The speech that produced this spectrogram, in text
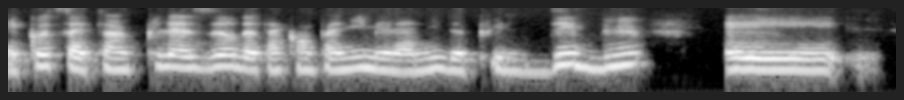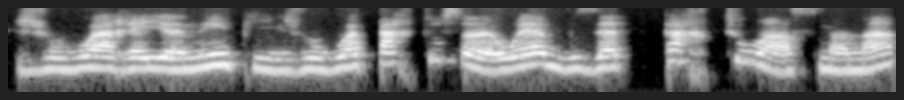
Écoute, ça a été un plaisir de t'accompagner, Mélanie, depuis le début. Et je vous vois rayonner, puis je vous vois partout sur le web. Vous êtes partout en ce moment.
